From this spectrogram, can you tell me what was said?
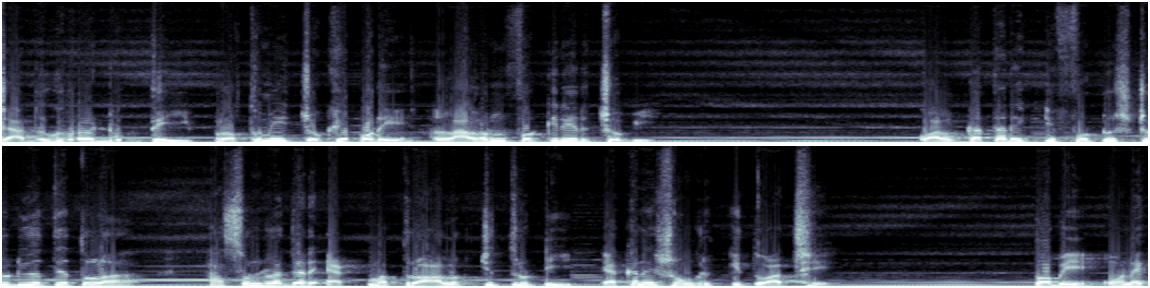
জাদুঘরে ঢুকতেই প্রথমেই চোখে পড়ে লালন ফকিরের ছবি। কলকাতার একটি ফটো স্টুডিওতে তোলা হাসন রাজার একমাত্র আলোকচিত্রটি এখানে সংরক্ষিত আছে। তবে অনেক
